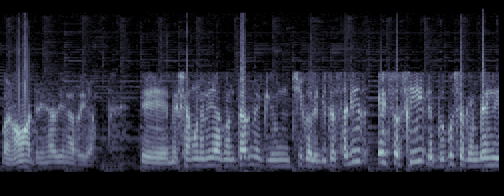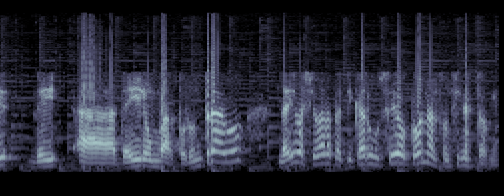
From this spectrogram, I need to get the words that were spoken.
bueno, vamos a terminar bien arriba. Eh, me llama una amiga a contarme que un chico le invitó a salir. Eso sí, le propuso que en vez de, de- a- de ir a un bar por un trago, la iba a llevar a practicar buceo con Alfonsina Storni.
